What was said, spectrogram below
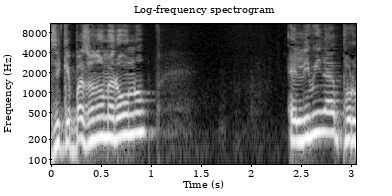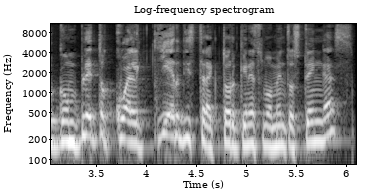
Así que paso número uno, elimina por completo cualquier distractor que en estos momentos tengas,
